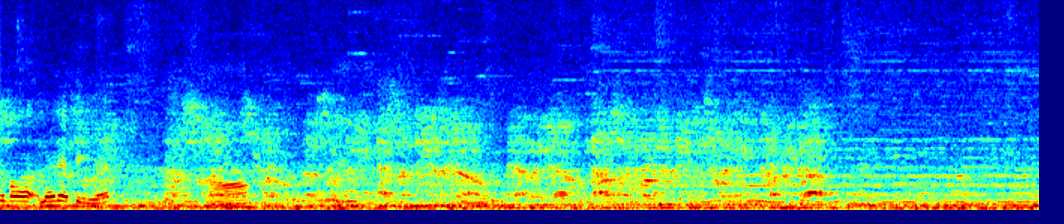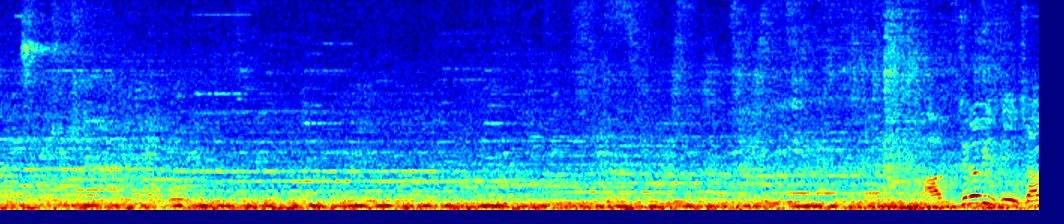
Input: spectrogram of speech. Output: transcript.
Chyba najlepiej, nie? No. A gdzie robisz zdjęcia?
